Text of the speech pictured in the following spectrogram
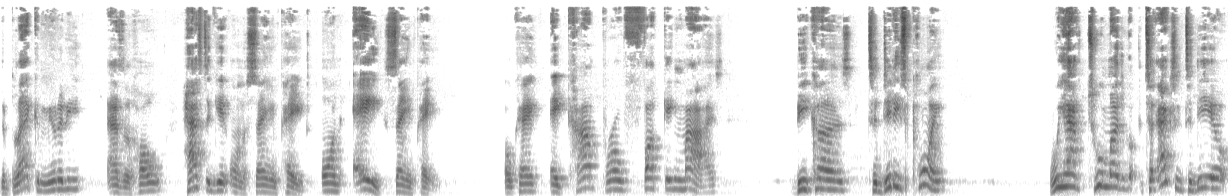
The black community as a whole has to get on the same page, on a same page. Okay? A compro fucking mize. Because to Diddy's point, we have too much go- to actually to deal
